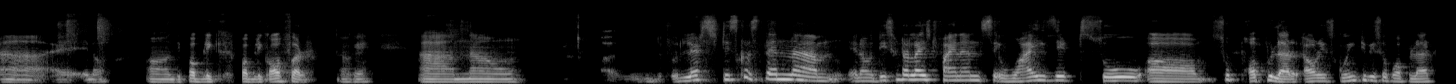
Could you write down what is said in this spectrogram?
uh, you know on the public public offer. Okay, um, now uh, let's discuss then um, you know decentralized finance why is it so um, so popular or is going to be so popular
